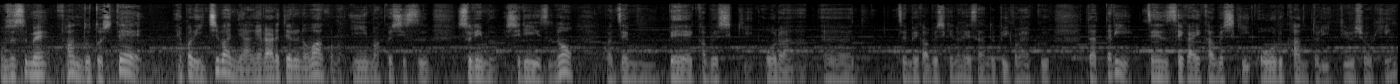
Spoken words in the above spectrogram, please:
おすすめファンドとしてやっぱり一番に挙げられてるのはこの EMAXIS スリムシリーズの全米株式オーラ、えー全米株式の S&P500 だったり全世界株式オールカントリーっていう商品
